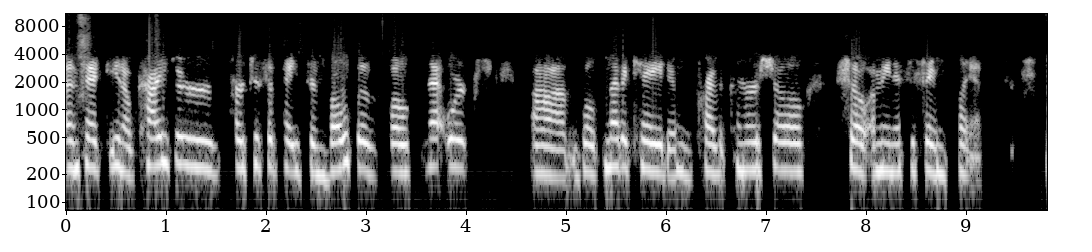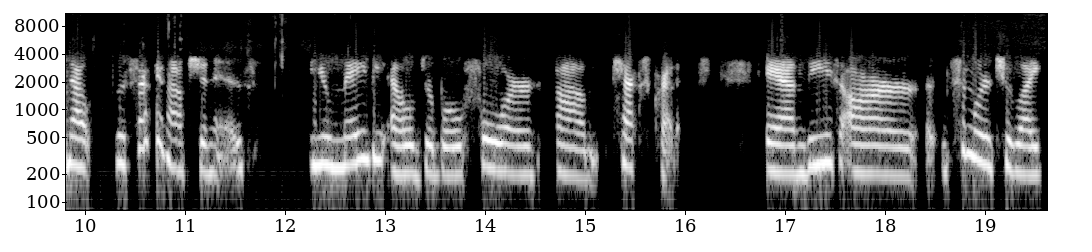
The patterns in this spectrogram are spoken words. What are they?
in fact, you know, Kaiser participates in both of both networks, um, both Medicaid and private commercial. So, I mean, it's the same plan. Now, the second option is you may be eligible for um, tax credits. And these are similar to like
